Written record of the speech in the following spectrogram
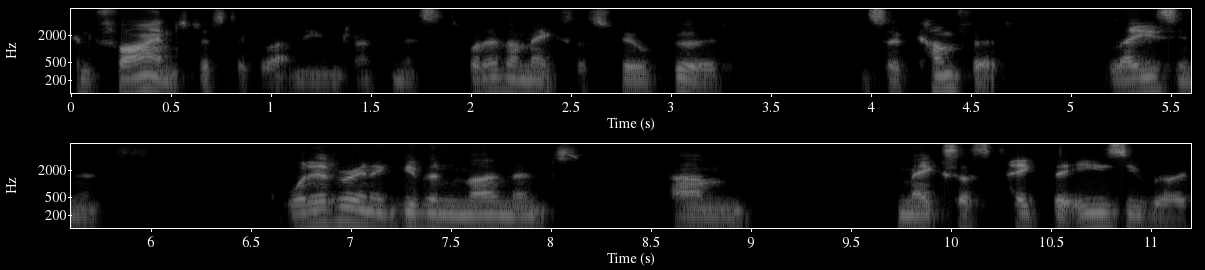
confined just to gluttony and drunkenness. It's whatever makes us feel good. And so, comfort, laziness, whatever in a given moment um, makes us take the easy road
